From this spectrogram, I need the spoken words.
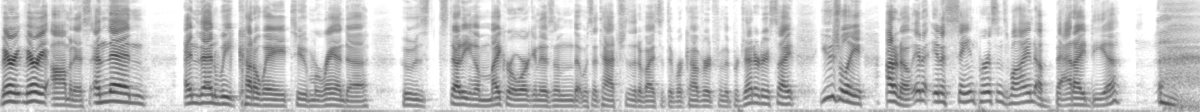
Very very ominous. And then and then we cut away to Miranda who's studying a microorganism that was attached to the device that they recovered from the progenitor site. Usually, I don't know, in a, in a sane person's mind, a bad idea.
